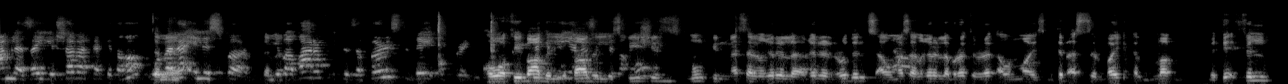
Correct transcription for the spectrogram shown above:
عاملة زي شبكة كده اهو. وبلاقي ال sperm تمام. يبقى بعرف it is the first day of pregnancy. هو في بعض بعض ال species ممكن مثلا غير ال غير ال rodents أو مثلا غير ال laboratory أو ال mice. بتبقى ال cervical plug بتقفل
